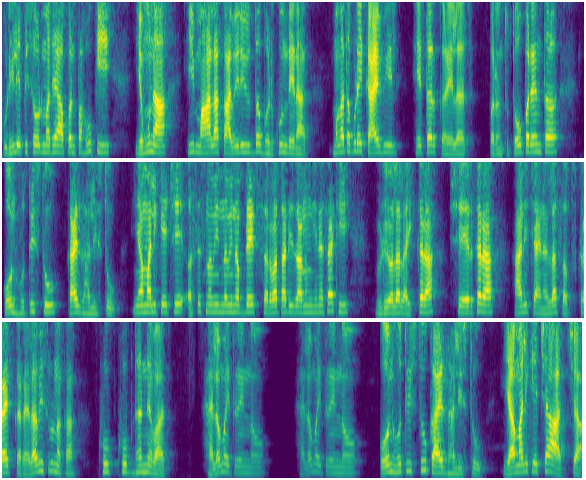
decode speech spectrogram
पुढील एपिसोडमध्ये आपण पाहू की यमुना ही माला कावेरी युद्ध भडकून देणार. मग आता पुढे काय होईल हे तर कळेलच. परंतु तोपर्यंत कोण होतीस तू? काय झालीस तू? या मालिकेचे असेच नवीन नवीन अपडेट्स सर्वात आधी जाणून घेण्यासाठी व्हिडिओला लाईक करा शेअर करा आणि चॅनलला सबस्क्राईब करायला विसरू नका. खूप खूप धन्यवाद. हॅलो मैत्रिणींनो हॅलो मैत्रिणींनो कोण होतीस तू काय झालीस तू? या मालिकेच्या आजच्या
